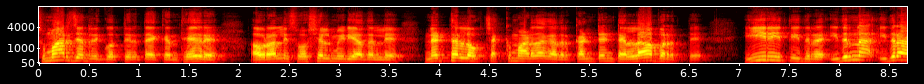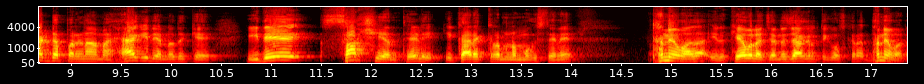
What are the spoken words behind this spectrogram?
ಸುಮಾರು ಜನರಿಗೆ ಗೊತ್ತಿರುತ್ತೆ, ಯಾಕಂತ ಹೇಳಿದ್ರೆ ಅವರಲ್ಲಿ ಸೋಷಿಯಲ್ ಮೀಡಿಯಾದಲ್ಲಿ ನೆಟ್ಟಲ್ಲಿ ಹೋಗಿ ಚೆಕ್ ಮಾಡಿದಾಗ ಅದರ ಕಂಟೆಂಟ್ ಎಲ್ಲ ಬರುತ್ತೆ. ಈ ರೀತಿ ಇದರ ಇದನ್ನ ಇದರ ಅಡ್ಡ ಪರಿಣಾಮ ಹೇಗಿದೆ ಅನ್ನೋದಕ್ಕೆ ಇದೇ ಸಾಕ್ಷಿ ಅಂತ ಹೇಳಿ ಈ ಕಾರ್ಯಕ್ರಮನ ಮುಗಿಸ್ತೇನೆ. ಧನ್ಯವಾದ. ಇದು ಕೇವಲ ಜನಜಾಗೃತಿಗೋಸ್ಕರ ಧನ್ಯವಾದ.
